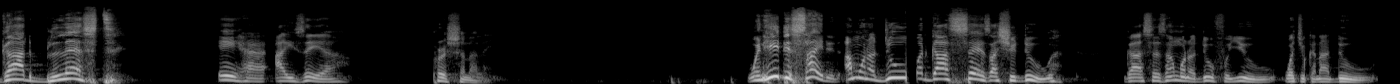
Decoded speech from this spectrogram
God blessed Isaiah personally. When he decided, I'm going to do what God says I should do, God says, I'm going to do for you what you cannot do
